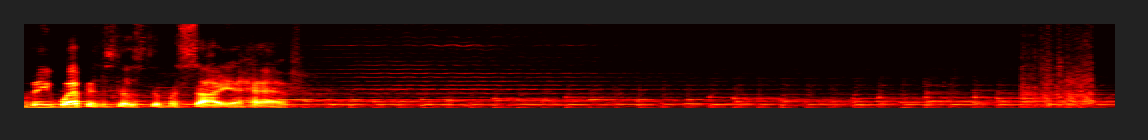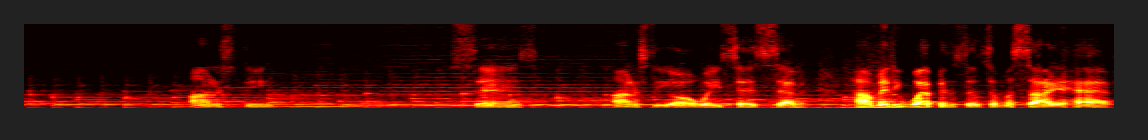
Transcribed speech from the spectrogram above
many weapons does the Messiah have? Honesty says, honesty always says seven. How many weapons does the Messiah have?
